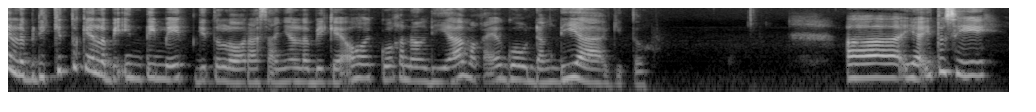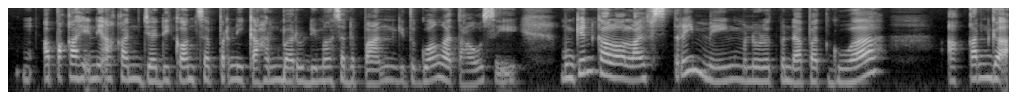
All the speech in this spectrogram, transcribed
ya lebih dikit tuh kayak lebih intimate gitu loh rasanya. Lebih kayak oh gue kenal dia makanya gue undang dia gitu. Uh, ya itu sih apakah ini akan jadi konsep pernikahan baru di masa depan gitu? Gue nggak tahu sih. Mungkin kalau live streaming menurut pendapat gue akan nggak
